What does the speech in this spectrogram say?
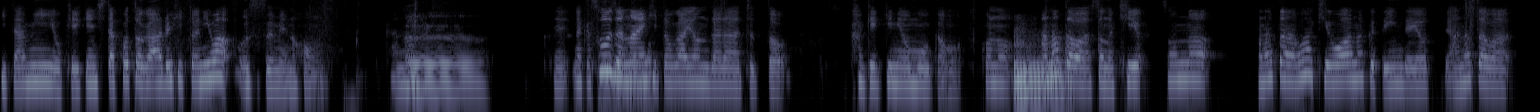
痛みを経験したことがある人にはおすすめの本かえな。ー、でなんかそうじゃない人が読んだらちょっと過激に思うかも。この、うんうんうん。あなたはその気そんなあなたは気負わなくていいんだよってあなたは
